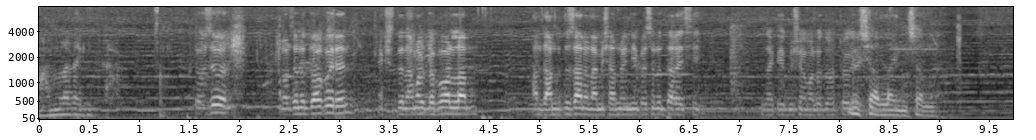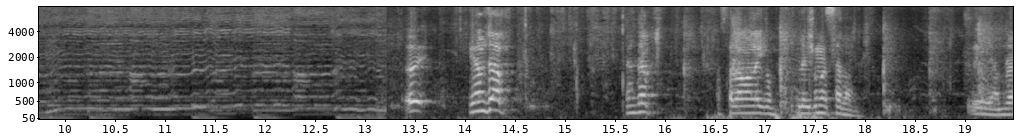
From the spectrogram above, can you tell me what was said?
মামলাটা কি? হুজুর আমার জন্য দোয়া করেন একসাথে নামাজটা পড়লাম। আর আপনি তো জানেন আমি সামনে নির্বাচনে দাঁড়াইছি। যাকে বিষয়ে আমার দোয়া ইমাম সাহেব ইমাম সাহেব আসসালামু আলাইকুম। ওয়ালাইকুম আসসালাম। এই আমরা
